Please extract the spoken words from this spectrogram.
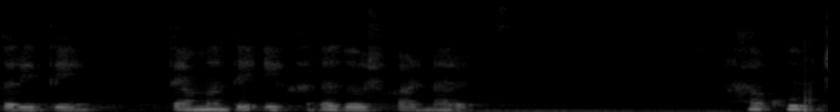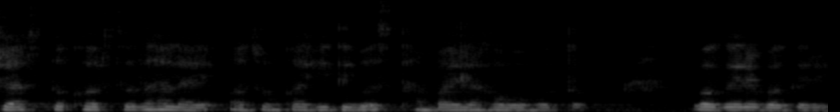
तरी ते त्यामध्ये एखादा दोष काढणारच. हा खूप जास्त खर्च झालाय अजून काही दिवस थांबायला हवं होतं. वगैरे वगैरे.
